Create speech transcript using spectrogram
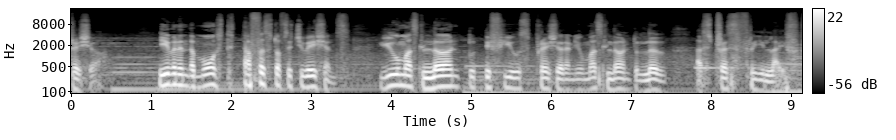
pressure. Even in the most toughest of situations, you must learn to diffuse pressure and you must learn to live a stress free life.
